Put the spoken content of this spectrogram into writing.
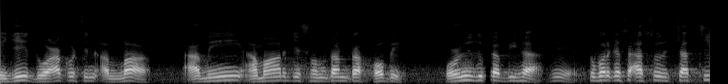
নিজে দোয়া করছেন আল্লাহ আমি আমার যে সন্তানটা হবে বিহা। তোমার কাছে আশ্রয় চাচ্ছি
